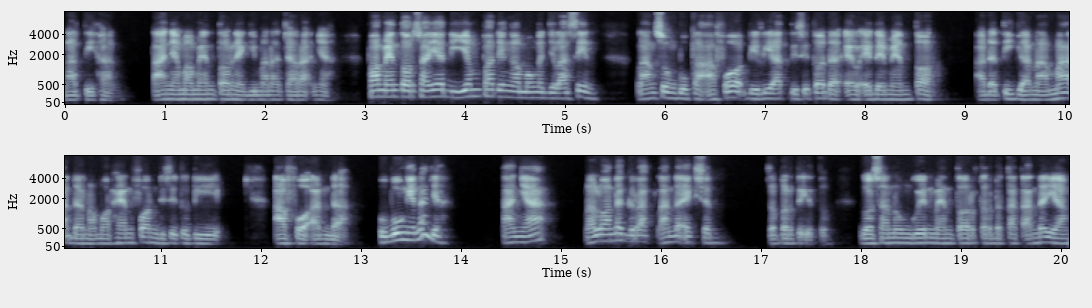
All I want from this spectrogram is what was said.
Latihan. Tanya sama mentornya gimana caranya. Pak, mentor saya diem, Pak. Dia nggak mau ngejelasin. Langsung buka AVO, dilihat di situ ada LED mentor. Ada tiga nama dan nomor handphone di situ di AVO Anda. Hubungin aja. Tanya, lalu Anda gerak, Anda action. Seperti itu. Gak usah nungguin mentor terdekat Anda yang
